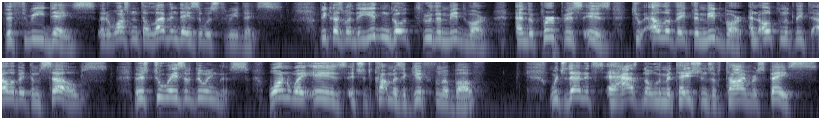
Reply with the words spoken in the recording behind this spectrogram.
the three days. That it wasn't 11 days, it was three days. Because when the Yidden go through the Midbar, and the purpose is to elevate the Midbar, and ultimately to elevate themselves, there's two ways of doing this. One way is it should come as a gift from above, which then it has no limitations of time or space.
